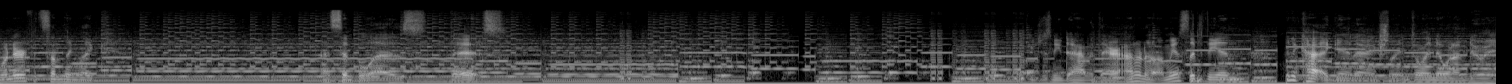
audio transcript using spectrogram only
Wonder if it's something like as simple as this. You just need to have it there. I don't know. I'm gonna sleep to the end. I'm gonna cut again actually until I know what I'm doing.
